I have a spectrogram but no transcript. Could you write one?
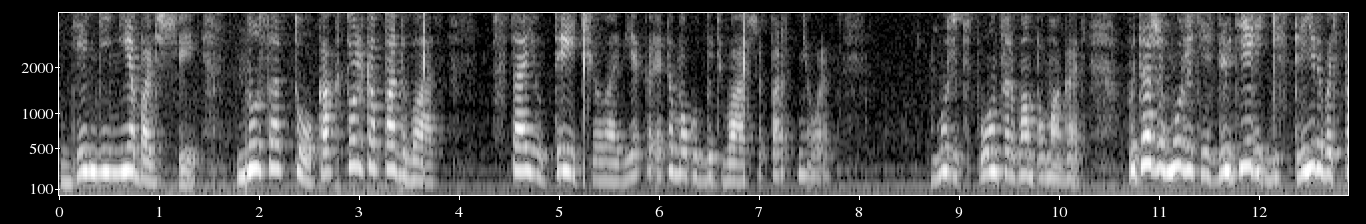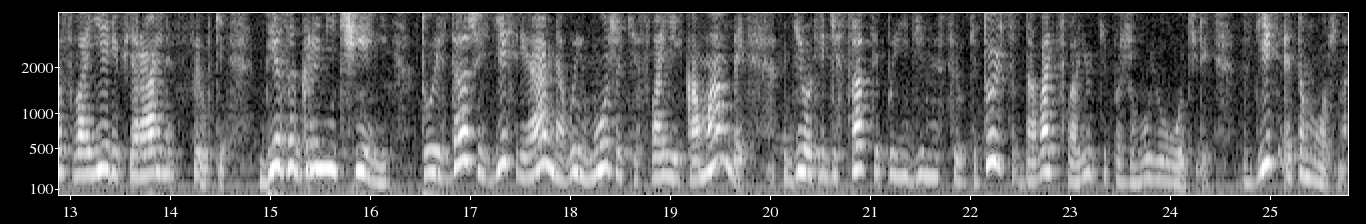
Деньги небольшие. Но зато, как только под вас встают три человека, это могут быть ваши партнеры, может спонсор вам помогать. Вы даже можете из людей регистрировать по своей реферальной ссылке, без ограничений. То есть даже здесь реально вы можете своей командой делать регистрации по единой ссылке, то есть создавать свою типа живую очередь. Здесь это можно.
